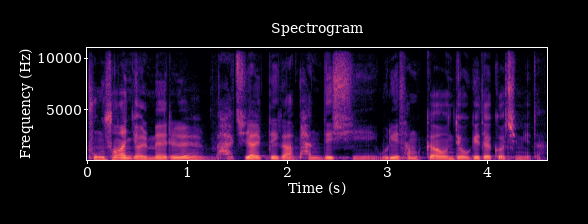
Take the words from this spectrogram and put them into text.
풍성한 열매를 맞이할 때가 반드시 우리의 삶 가운데 오게 될 것입니다.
